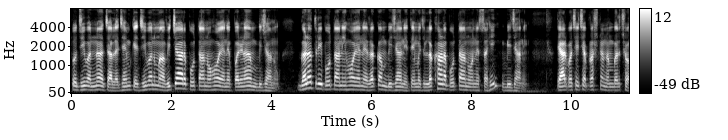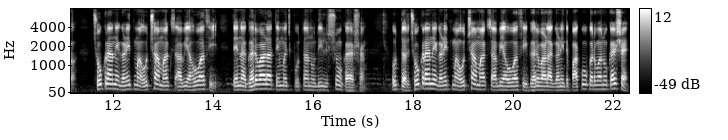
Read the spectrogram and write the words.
તો જીવન ન ચાલે, જેમ કે જીવનમાં વિચાર પોતાનો હોય અને પરિણામ બીજાનું. ગણતરી પોતાની હોય અને રકમ બીજાની, તેમજ લખાણ પોતાનું અને સહી બીજાની. ત્યાર પછી છે પ્રશ્ન નંબર છ. છોકરાને ગણિતમાં ઓછા માર્ક્સ આવ્યા હોવાથી તેના ઘરવાળા તેમજ પોતાનું દિલ શું કહેશે? ઉત્તર, છોકરાને ગણિતમાં ઓછા માર્ક્સ આવ્યા હોવાથી ઘરવાળા ગણિત પાકું કરવાનું કહેશે,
